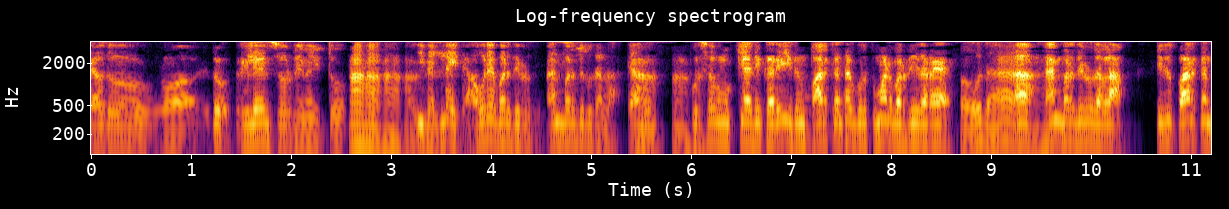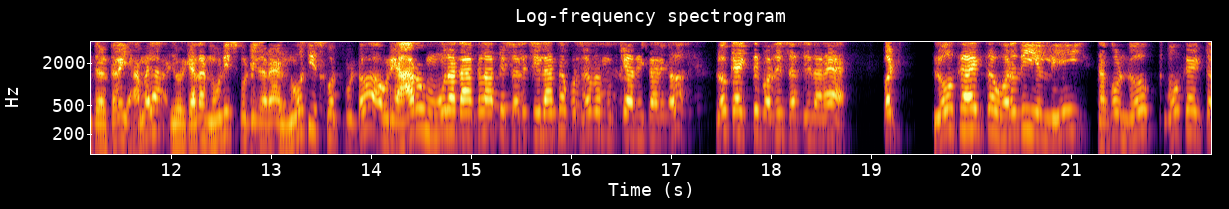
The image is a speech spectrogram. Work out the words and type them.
ಯಾವ್ದು ಇದು ರಿಲಯನ್ಸ್ ಅವ್ರದ್ದು ಏನೋ ಇತ್ತು. ಹಾ, ಹಾ, ಹಾ, ಹಾ. ಇವೆಲ್ಲ ಇದೆ. ಅವರೇ ಬರ್ದಿರೋದು. ನಾನ್ ಬರ್ದಿರೋದಲ್ಲ. ಯಾರು? ಹಾ, ಹಾ. ಪುರಸಭೆ ಮುಖ್ಯಾಧಿಕಾರಿ ಇದನ್ನ ಪಾರ್ಕ್ ಅಂತ ಗುರುತು ಮಾಡಿ ಬರ್ದಿದ್ದಾರೆ. ಹೌದಾ? ನಾನ್ ಬರ್ದಿರೋದಲ್ಲ. ಇದು ಪಾರ್ಕ್ ಅಂತ ಹೇಳ್ತಾರೆ. ಆಮೇಲೆ ಇವ್ರಿಗೆಲ್ಲ ನೋಟಿಸ್ ಕೊಟ್ಟಿದ್ದಾರೆ. ನೋಟಿಸ್ ಕೊಟ್ಬಿಟ್ಟು ಅವ್ರು ಯಾರು ಮೂಲ ದಾಖಲಾತಿ ಸಲ್ಲಿಸಿಲ್ಲ ಅಂತ ಪುರಸಭೆ ಮುಖ್ಯಾಧಿಕಾರಿಗಳು ಲೋಕಾಯುಕ್ತ ವರದಿ ಸಲ್ಲಿಸಿದ್ದಾರೆ. ಬಟ್ ಲೋಕಾಯುಕ್ತ ವರದಿಯಲ್ಲಿ ತಗೊಂಡು ಲೋಕಾಯುಕ್ತ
